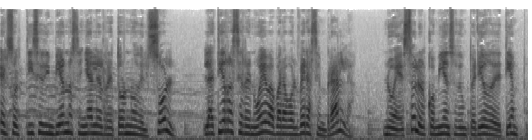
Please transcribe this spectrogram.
El solsticio de invierno señala el retorno del sol. La tierra se renueva para volver a sembrarla. No es solo el comienzo de un periodo de tiempo,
